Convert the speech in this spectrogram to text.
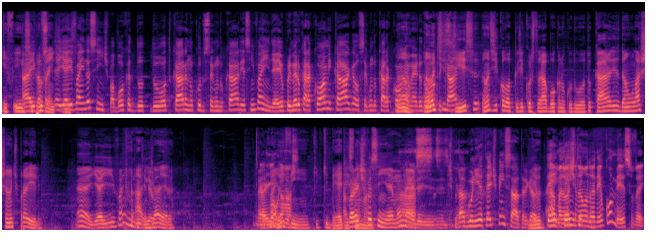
E, e aí, pra frente. E aí isso. vai indo assim, tipo, a boca do, do outro cara no cu do segundo cara e assim vai indo. E aí o primeiro cara come, caga, o segundo cara come Não, a merda do outro antes e caga. disso, antes de, colocar, de costurar a boca no cu do outro cara, eles dão um laxante pra ele. É, e aí vai indo, Aí entendeu? já era. Aí, Bom, nossa. enfim, que, que bad Agora, isso, né, tipo mano? assim, é mó merda. Tipo, dá agonia até de pensar, tá ligado? Meu ah, mas eu acho que não, não é nem o começo, velho.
